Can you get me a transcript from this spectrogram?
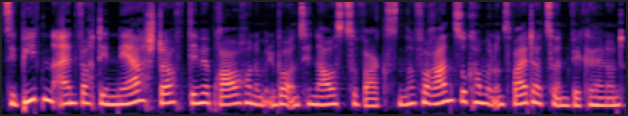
Sie bieten einfach den Nährstoff, den wir brauchen, um über uns hinaus zu wachsen, ne? voranzukommen und uns weiterzuentwickeln. Und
